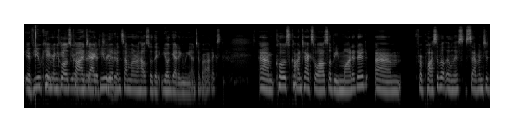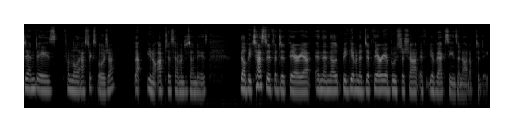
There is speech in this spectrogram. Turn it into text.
if you came You're in get- close contact. You live treated. in someone in a house with it. You're getting the antibiotics. Um, close contacts will also be monitored um, for possible illness seven to ten days from the last exposure. That you know, up to seven to ten days. They'll be tested for diphtheria, and then they'll be given a diphtheria booster shot if your vaccines are not up to date.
